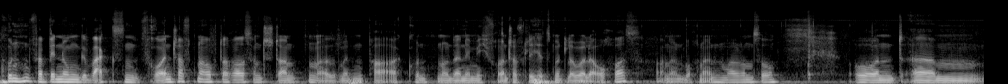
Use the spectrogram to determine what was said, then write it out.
Kundenverbindungen gewachsen, Freundschaften auch daraus entstanden. Also mit ein paar Kunden unternehme ich freundschaftlich jetzt mittlerweile auch was, an den Wochenenden mal und so. Und ähm,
